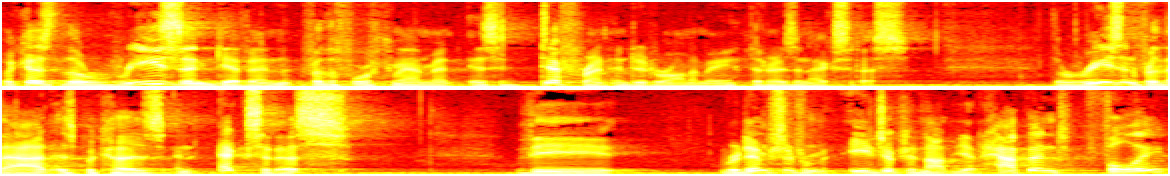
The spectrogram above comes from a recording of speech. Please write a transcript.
because the reason given for the fourth commandment is different in Deuteronomy than it is in Exodus. The reason for that is because in Exodus, the redemption from Egypt had not yet happened fully.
